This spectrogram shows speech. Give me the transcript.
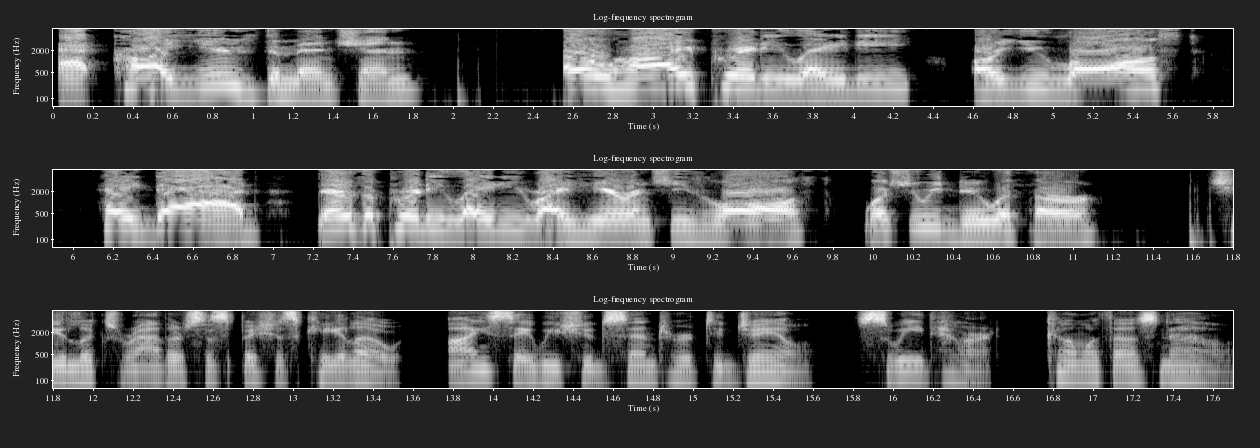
at Caillou's dimension, Oh hi pretty lady, are you lost? Hey dad, there's a pretty lady right here and she's lost. What should we do with her? She looks rather suspicious, Caillou. I say we should send her to jail. Sweetheart, come with us now.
